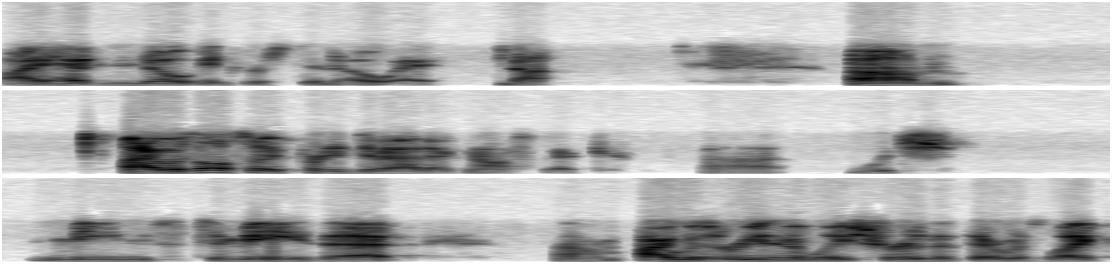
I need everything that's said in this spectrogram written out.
I had no interest in OA none um, I was also a pretty devout agnostic uh, which means to me that um, I was reasonably sure that there was like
